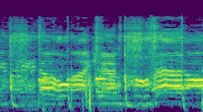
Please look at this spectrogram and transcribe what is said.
Baby, no, I can't move at all.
